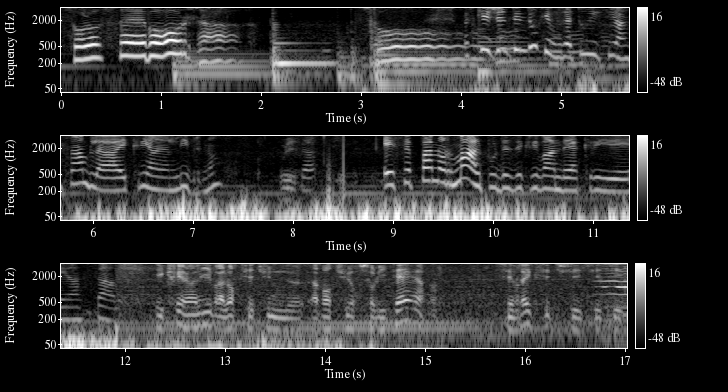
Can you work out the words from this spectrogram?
solo se vorrà. Solo Parce que j'ai entendu que vous êtes tous ici ensemble à écrire un livre, non Oui. Et c'est pas normal pour des écrivains d'écrire ensemble. Écrire un livre alors que c'est une aventure solitaire, c'est vrai que c'est, c'est- c'est- c'est-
